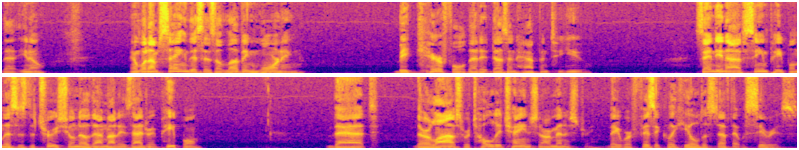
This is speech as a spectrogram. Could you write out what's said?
That, you know. And what I'm saying this as a loving warning be careful that it doesn't happen to you. Sandy and I have seen people, and this is the truth, she'll know that I'm not exaggerating, people that their lives were totally changed in our ministry. They were physically healed of stuff that was serious.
